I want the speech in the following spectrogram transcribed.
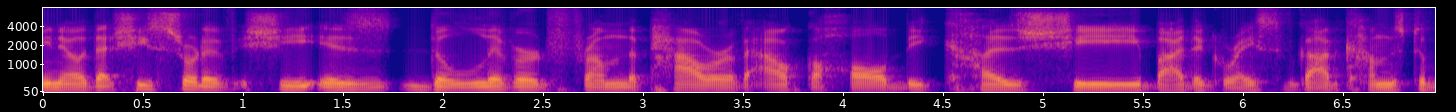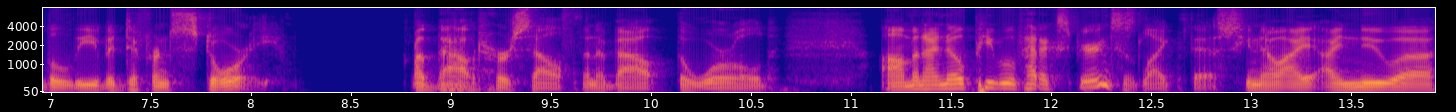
You know that she's sort of she is delivered from the power of alcohol because she by the grace of god comes to believe a different story about herself and about the world. Um, and I know people who've had experiences like this. You know, I, I knew uh,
